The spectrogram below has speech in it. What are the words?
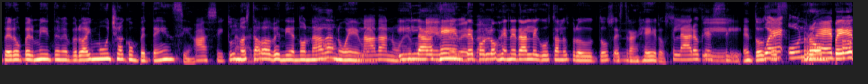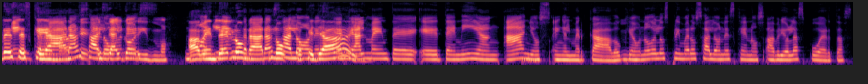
pero permíteme, pero hay mucha competencia. Ah, sí, Tú no estabas vendiendo nada No, nuevo. nada nuevo. Y la Eso gente, por lo general, le gustan los productos extranjeros. Claro que Sí. sí. Entonces, Fue un romper reto ese esquema, a ese salones, algoritmo. A No, vender lo- entrar a lo- lo que salones ya realmente eh, tenían años en el mercado, que uno de los primeros salones que nos abrió las puertas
